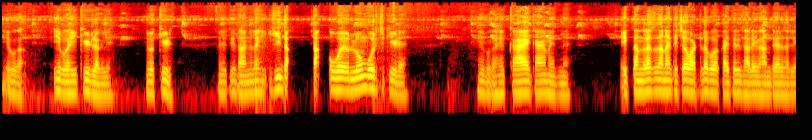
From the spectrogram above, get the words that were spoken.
हे बघा हे बघा ही कीड लागले. बघा कीड. म्हणजे ते दाण्याला ही- दा ता व लोंबवरची कीड आहे. हे बघा हे काय काय माहीत नाही. एक तांदळाचं दाणं आहे त्याच्यावर वाटलं बघा काहीतरी झाले घाण तयार झाले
